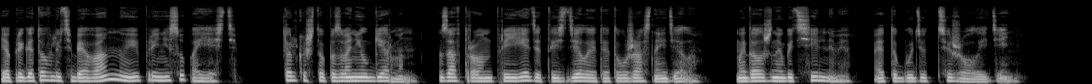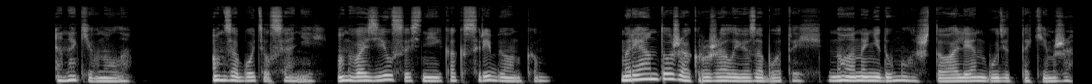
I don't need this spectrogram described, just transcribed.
Я приготовлю тебе ванну и принесу поесть. Только что позвонил Герман. Завтра он приедет и сделает это ужасное дело. Мы должны быть сильными. Это будет тяжелый день. Она кивнула. Он заботился о ней. Он возился с ней, как с ребенком. Мариан тоже окружал ее заботой, но она не думала, что Ален будет таким же.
